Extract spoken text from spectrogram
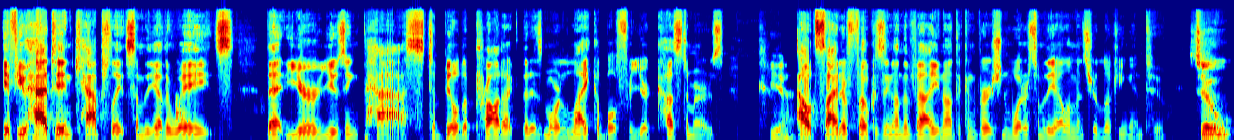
if you had to encapsulate some of the other ways that you're using Pass to build a product that is more likable for your customers yeah. outside of focusing on the value not the conversion what are some of the elements you're looking into? So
